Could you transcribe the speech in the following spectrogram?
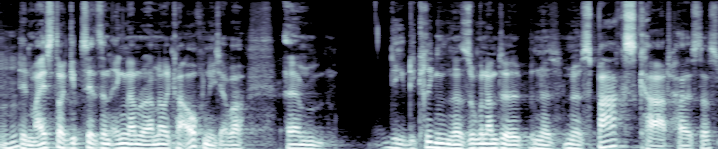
Mhm. Den Meister gibt es jetzt in England oder Amerika auch nicht, aber ähm, die, die kriegen eine sogenannte eine, eine Sparks Card, heißt das.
